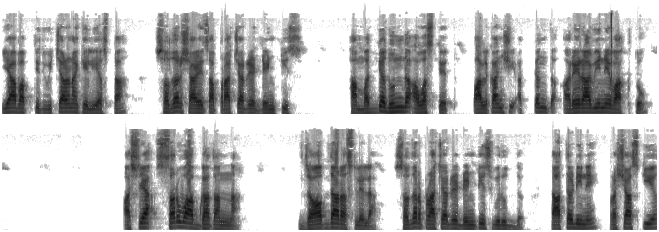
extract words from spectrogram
या बाबतीत विचारणा केली असता सदर शाळेचा प्राचार्य डेंटिस हा मद्यधुंद अवस्थेत पालकांशी अत्यंत अरेरावीने वागतो. अशा सर्व अपघातांना जबाबदार असलेला सदर प्राचार्य डेंटिस विरुद्ध तातडीने प्रशासकीय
